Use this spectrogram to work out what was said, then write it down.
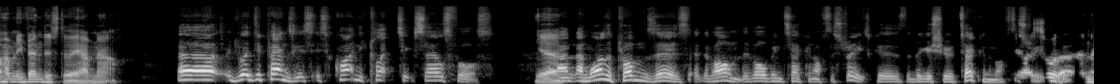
how many vendors do they have now? Uh well, it depends. It's, it's quite an eclectic sales force yeah and, and one of the problems is at the moment they've all been taken off the streets because the big issue of taking them off the yeah, streets I saw that. and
